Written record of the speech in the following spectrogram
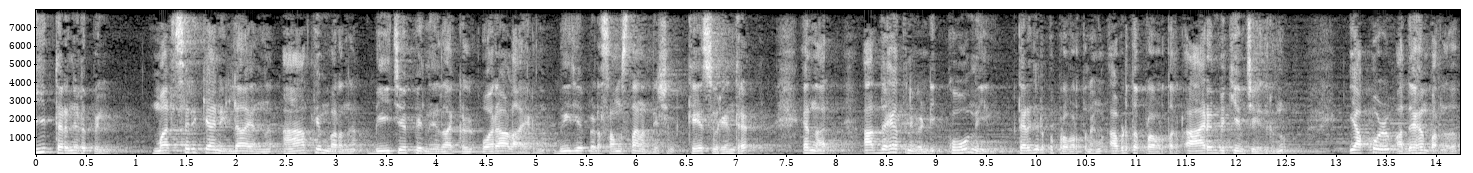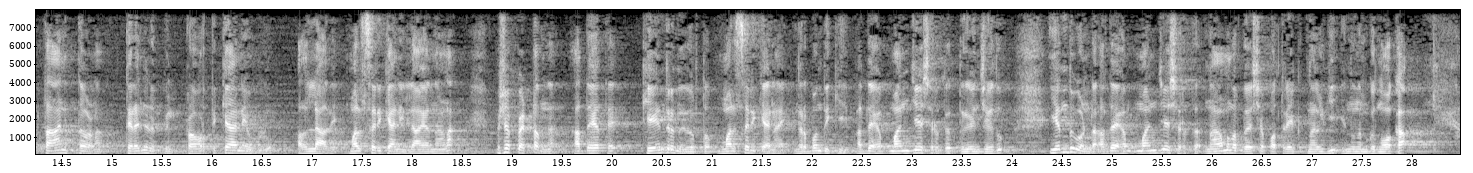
ഈ തെരഞ്ഞെടുപ്പിൽ മത്സരിക്കാനില്ല എന്ന് ആദ്യം പറഞ്ഞ ബി ജെ പി നേതാക്കൾ ഒരാളായിരുന്നു ബി ജെ പിയുടെ സംസ്ഥാന അധ്യക്ഷൻ കെ സുരേന്ദ്രൻ. എന്നാൽ അദ്ദേഹത്തിന് വേണ്ടി കോന്നിയിൽ തെരഞ്ഞെടുപ്പ് പ്രവർത്തനങ്ങൾ അവിടുത്തെ പ്രവർത്തകർ ആരംഭിക്കുകയും ചെയ്തിരുന്നു. അപ്പോഴും അദ്ദേഹം പറഞ്ഞത് താൻ ഇത്തവണ തിരഞ്ഞെടുപ്പിൽ പ്രവർത്തിക്കാനേ ഉള്ളൂ അല്ലാതെ മത്സരിക്കാനില്ല എന്നാണ്. പക്ഷേ പെട്ടെന്ന് അദ്ദേഹത്തെ കേന്ദ്ര നേതൃത്വം മത്സരിക്കാനായി നിർബന്ധിക്കുകയും അദ്ദേഹം മഞ്ചേശ്വരത്ത് എത്തുകയും ചെയ്തു. എന്തുകൊണ്ട് അദ്ദേഹം മഞ്ചേശ്വരത്ത് നാമനിർദ്ദേശ പത്രിക നൽകി എന്ന് നമുക്ക് നോക്കാം.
